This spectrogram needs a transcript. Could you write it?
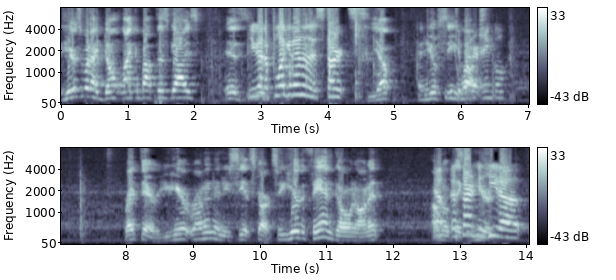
here's what I don't like about this, guys. Is You gotta plug it in and it starts. Yep, and you'll see Get you a watch better angle. right there. You hear it running, and you see it start. So you hear the fan going on it. I don't Yep, know if it's starting to heat it. up.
